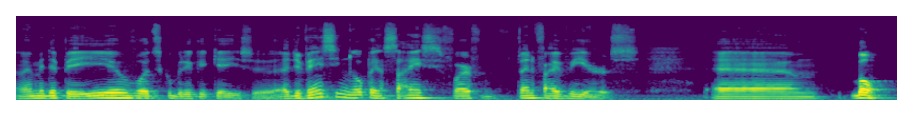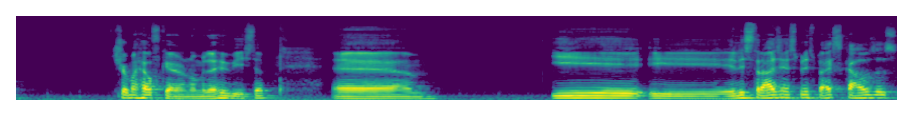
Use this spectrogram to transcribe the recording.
O MDPI eu vou descobrir o que, que é isso. Advancing Open Science for 25 Years. É, bom, chama Healthcare o nome da revista. É, e, e eles trazem as principais causas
